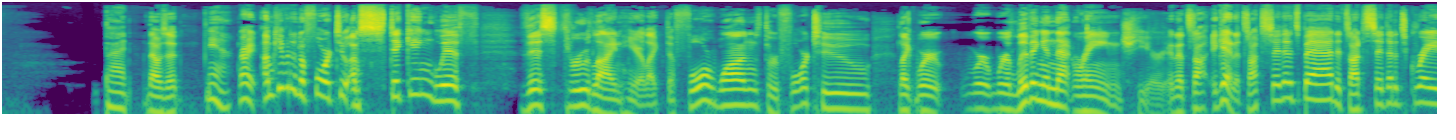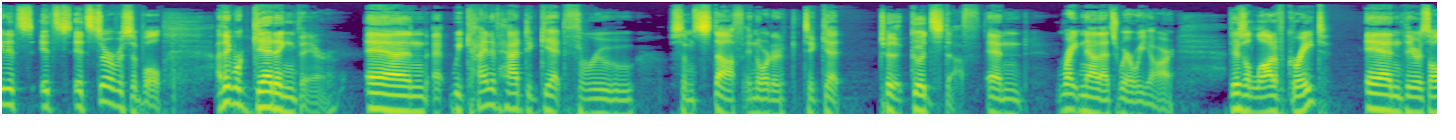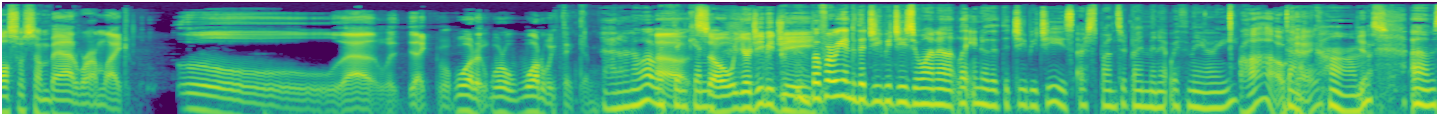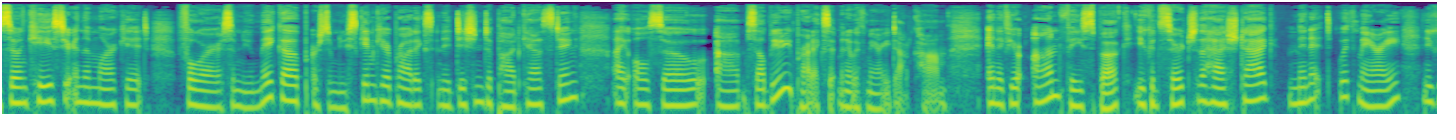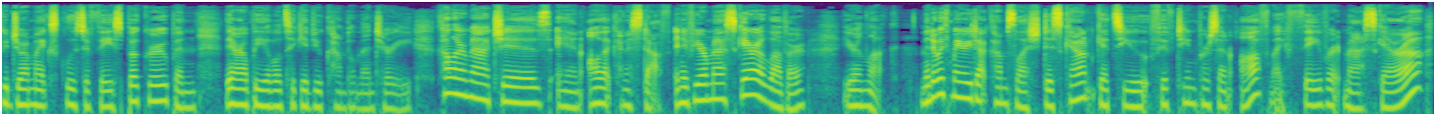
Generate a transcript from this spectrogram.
but that was it. yeah. All right, I'm giving it a four two. I'm sticking with this through line here, like the four one through four two. Like we're we're we're living in that range here, and it's not again. It's not to say that it's bad. It's not to say that it's great. It's it's it's serviceable. I think we're getting there, and uh, we kind of had to get through some stuff in order to get to the good stuff. And right now, that's where we are. There's a lot of great, and there's also some bad where I'm like, oh, that was- like what what what are we thinking? I don't know what we're Uh, thinking. So your GBG. Before we get into the GBGs, we want to let you know that the GBGs are sponsored by Minute with Mary. ah, okay. com. Yes. Um, so in case you're in the market for some new makeup or some new skincare products, in addition to podcasting, I also um, sell beauty products at minutewithmary.com. And if you're on Facebook, you can search the hashtag Minute with Mary and you could join my exclusive Facebook group. And there I'll be able to give you complimentary color matches and all that kind of stuff. And if you're a mascara lover, you're in luck minutewithmary.com slash discount gets you 15% off my favorite mascara.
